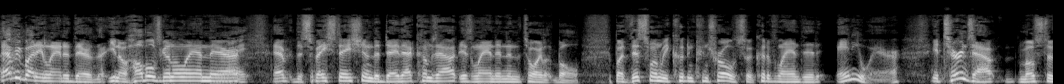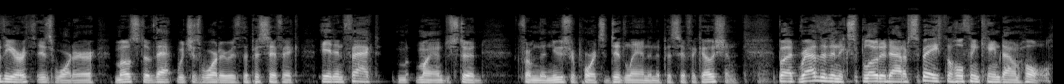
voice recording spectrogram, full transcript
Everybody landed there. You know, Hubble's going to land there. Right. The space station, the day that comes out, is landing in the toilet bowl. But this one we couldn't control, so it could have landed anywhere. It turns out most of the Earth is water. Most of that, which is water, is the Pacific. It, in fact, m- my understood from the news reports, did land in the Pacific Ocean. But rather than exploded out of space, the whole thing came down whole.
